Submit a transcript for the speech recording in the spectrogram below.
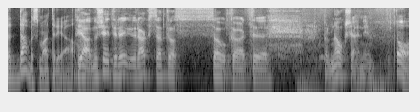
tad dabas materiāli. Jā, nu šeit ir raksts atkal savukārt. Par naukšēniem. O,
